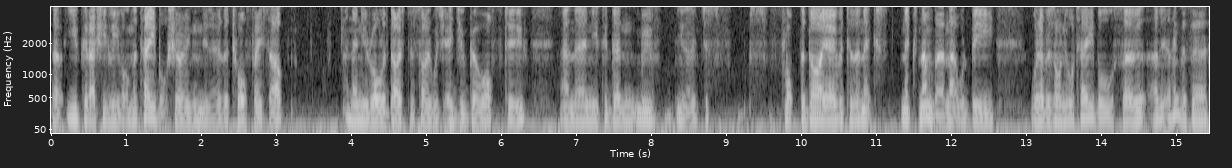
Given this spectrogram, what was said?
that you could actually leave it on the table, showing you know the 12 face up, and then you roll a dice to decide which edge you go off to, and then you could then move, you know, just flop the die over to the next next number, and that would be whatever's on your table. So I, think there's a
